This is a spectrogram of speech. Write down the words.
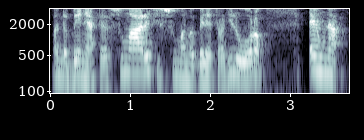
vanno bene anche da sfumare, si sfumano bene tra di loro, è una,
